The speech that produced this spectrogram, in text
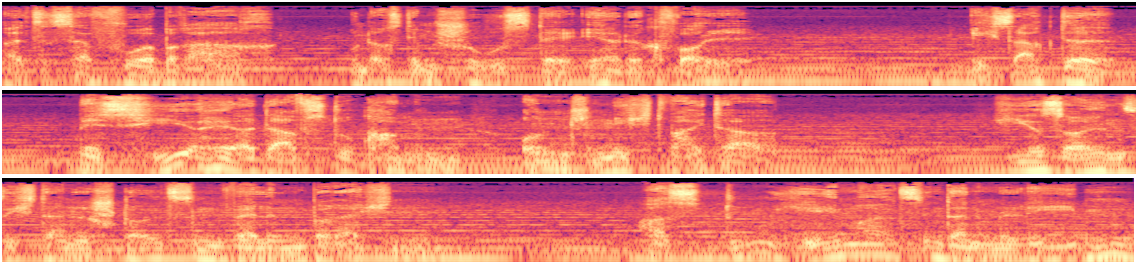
als es hervorbrach und aus dem Schoß der Erde quoll? Ich sagte, bis hierher darfst du kommen und nicht weiter. Hier sollen sich deine stolzen Wellen brechen. Hast du jemals in deinem Leben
